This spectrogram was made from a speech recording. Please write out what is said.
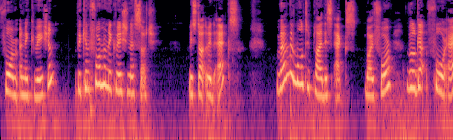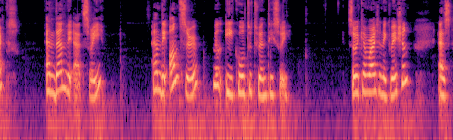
form an equation. We can form an equation as such. We start with x. When we multiply this x by 4, we'll get 4x, and then we add 3, and the answer will equal to 23. So we can write an equation as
